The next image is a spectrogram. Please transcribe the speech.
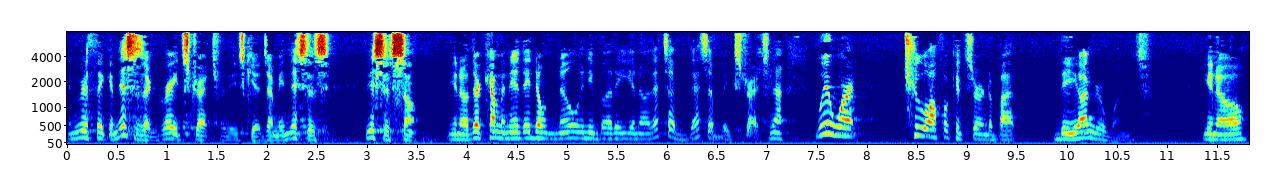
And we were thinking, this is a great stretch for these kids. I mean, this is, this is something. You know, they're coming in, they don't know anybody, you know, that's a, that's a big stretch. Now, we weren't too awful concerned about the younger ones, you know,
